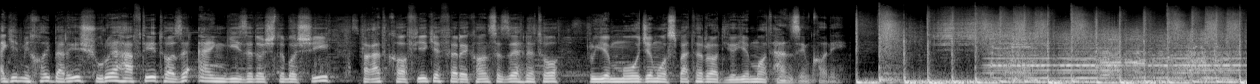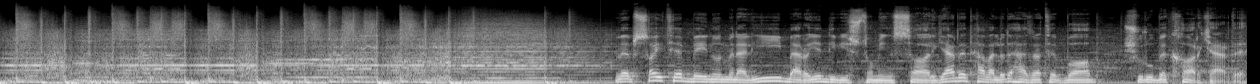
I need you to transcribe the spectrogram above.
اگه می‌خوای برای شروع هفته تازه انگیزه داشته باشی فقط کافیه که فرکانس ذهن تو روی موج مثبت رادیوی ما تنظیم کنی. وبسایت بین المللی برای دیویستومین سالگرد تولد حضرت باب شروع به کار کرده.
